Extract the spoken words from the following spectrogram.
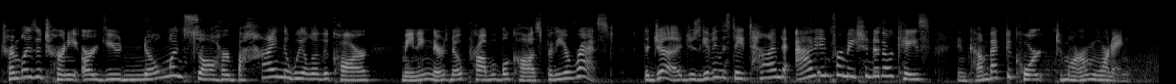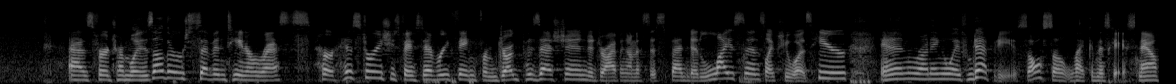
Tremblay's attorney argued no one saw her behind the wheel of the car, meaning there's no probable cause for the arrest. The judge is giving the state time to add information to their case and come back to court tomorrow morning. As for Tremblay's other 17 arrests, her history, she's faced everything from drug possession to driving on a suspended license like she was here and running away from deputies, also like in this case. Now,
